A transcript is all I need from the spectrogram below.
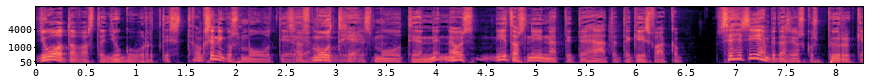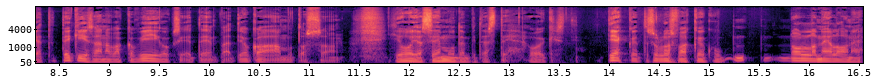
juotavasta jogurtista. Onko se niin kuin smoothie? Se on smoothie. smoothie. Ne, ne olisi, niitä olisi niin nätti tehdä, että tekisi vaikka, se, siihen pitäisi joskus pyrkiä, että tekisi aina vaikka viikoksi eteenpäin, että joka aamu tuossa on. Joo, ja se muuten pitäisi tehdä oikeasti. Tiedätkö, että sulla olisi vaikka joku 04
